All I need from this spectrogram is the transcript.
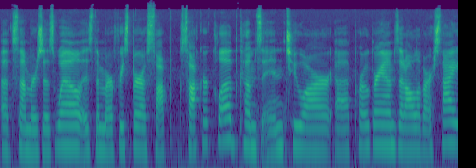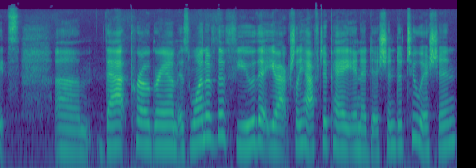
of summers as well is the Murfreesboro Soc- Soccer Club comes into our uh, programs at all of our sites. Um, that program is one of the few that you actually have to pay in addition to tuition,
